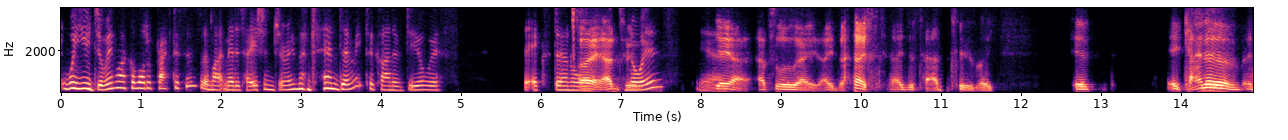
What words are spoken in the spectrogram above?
were you doing like a lot of practices and like meditation during the pandemic to kind of deal with the external i had to noise? Yeah. yeah yeah absolutely I, I i just had to like it it kind of at,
